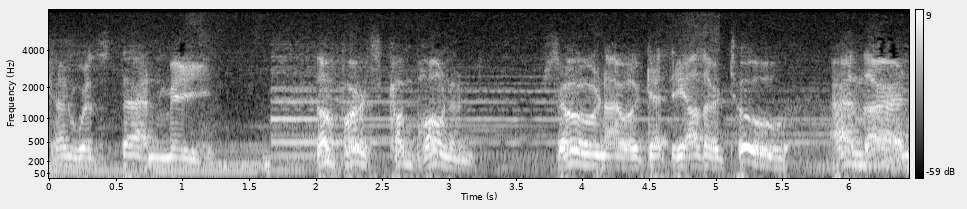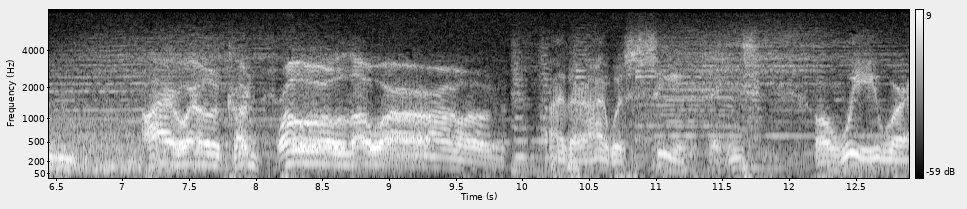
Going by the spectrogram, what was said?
can withstand me. The first component. Soon I will get the other two, and then I will control the world. Either I was seeing things, or we were...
